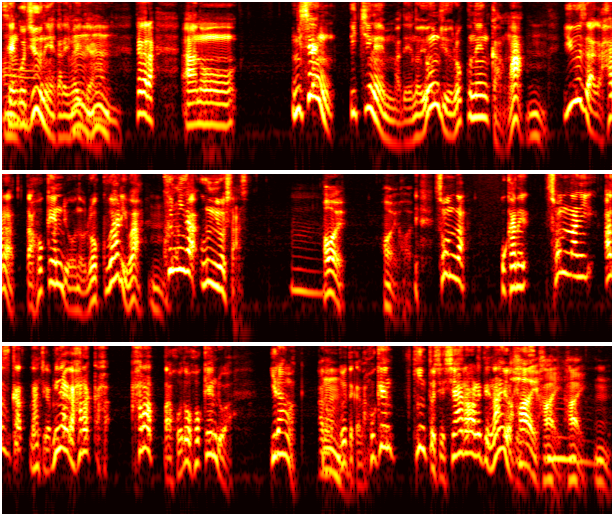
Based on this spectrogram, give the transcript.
戦後10年やから今言ってや、うんうん、だからあのー、2001年までの46年間は、うん、ユーザーが払った保険料の6割は国が運用したんです。うん、はい。はいはい、そんなお金そんなに預かなんていうかみんなが払払ったほど保険料はいらんわけ。あの、うん、どうやったかな保険金として支払われてないわけですはいはいはい、うん、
